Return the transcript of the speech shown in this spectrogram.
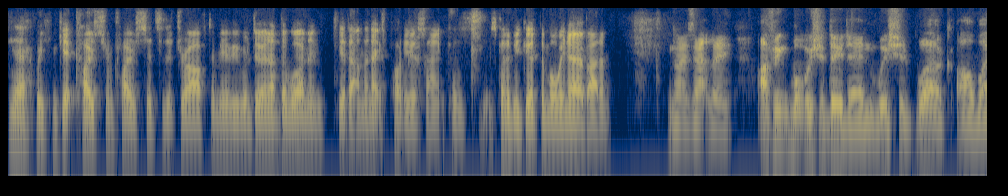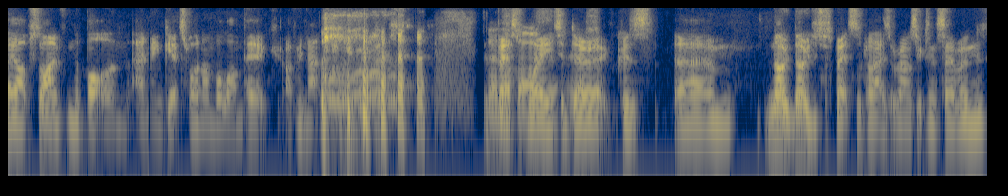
yeah, we can get closer and closer to the draft, and maybe we'll do another one and get that on the next poddy or something because it's going to be good the more we know about them. No, exactly. I think what we should do then, we should work our way up, starting from the bottom, and then get to our number one pick. I think that's the best, the no, best way either. to do yeah. it because um, no, no disrespect to the players around six and seven,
